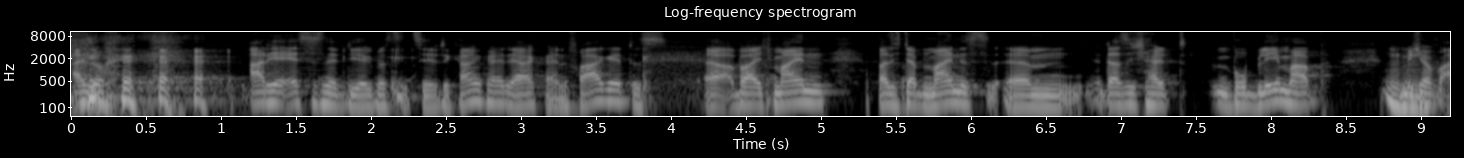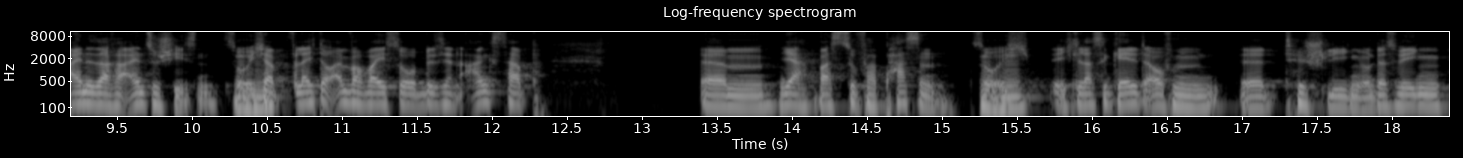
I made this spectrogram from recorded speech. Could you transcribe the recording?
Also ADHS ist eine diagnostizierte Krankheit, ja, keine Frage. Das, äh, aber ich meine, was ich damit meine, ist, ähm, dass ich halt ein Problem habe, mhm. mich auf eine Sache einzuschießen. So, mhm. ich habe vielleicht auch einfach, weil ich so ein bisschen Angst habe, ähm, ja, was zu verpassen. So, mhm. ich, ich lasse Geld auf dem äh, Tisch liegen und deswegen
